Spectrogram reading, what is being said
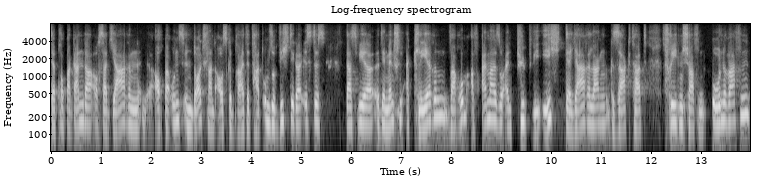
der Propaganda auch seit Jahren auch bei uns in Deutschland ausgebreitet hat. Umso wichtiger ist es, dass wir den Menschen erklären, warum auf einmal so ein Typ wie ich, der jahrelang gesagt hat, Frieden schaffen ohne Waffen,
